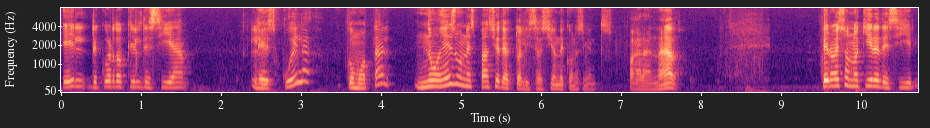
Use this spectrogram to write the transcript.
él recuerdo que él decía, la escuela como tal no es un espacio de actualización de conocimientos, para nada. Pero eso no quiere decir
